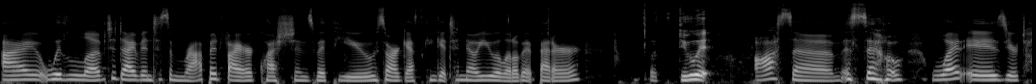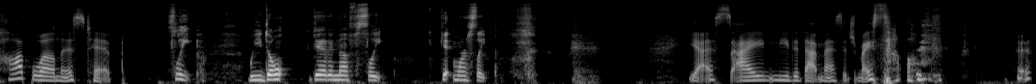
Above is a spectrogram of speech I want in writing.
I would love to dive into some rapid fire questions with you so our guests can get to know you a little bit better. Let's do it. Awesome. So, what is your top wellness tip? Sleep. We don't get enough sleep. Get more sleep. Yes, I needed that message myself.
